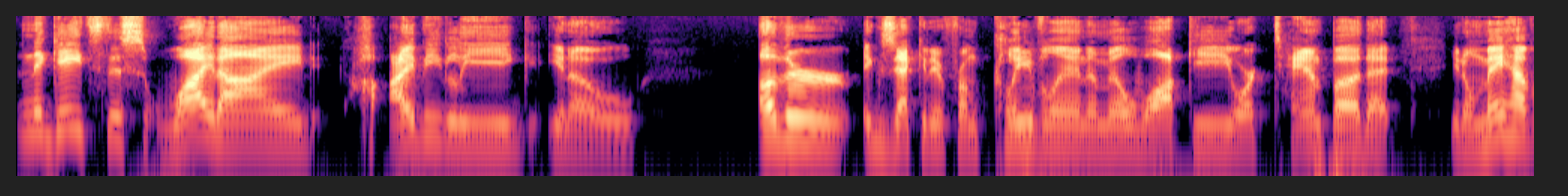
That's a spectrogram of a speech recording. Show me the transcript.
negates this wide-eyed Ivy League, you know, other executive from Cleveland or Milwaukee or Tampa that you know may have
